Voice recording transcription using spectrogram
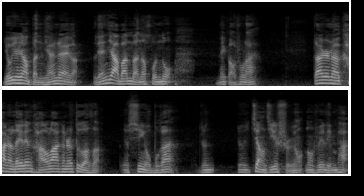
尤其像本田这个廉价版本的混动没搞出来，但是呢，看着雷凌、卡罗拉跟这嘚瑟，又心有不甘，就就降级使用，弄出一凌派。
